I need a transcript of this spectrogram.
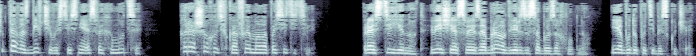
Шептала сбивчиво, стесняя своих эмоций. Хорошо, хоть в кафе мало посетителей. «Прости, енот, вещи я свои забрал, дверь за собой захлопнул. Я буду по тебе скучать».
